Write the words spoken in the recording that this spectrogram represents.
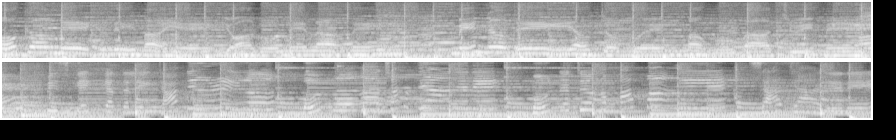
ဘောကောင်းတဲ့ကလေးမရဲ့ရွာကိုလဲလာမယ်မင်းတို့အိမ်ရောက်တော့ွယ်မောင်ကိုပါကြွေးမယ် biscuit ကတလေးတာပြူရီကိုဘုံဘုံကချမ်းပြနေတယ်ဘုံနဲ့တူအဖဖလေးစားပြနေတယ်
